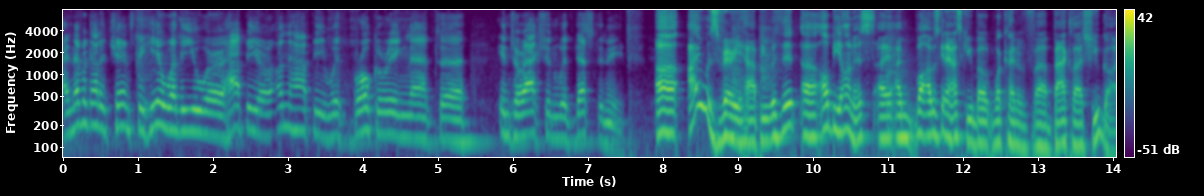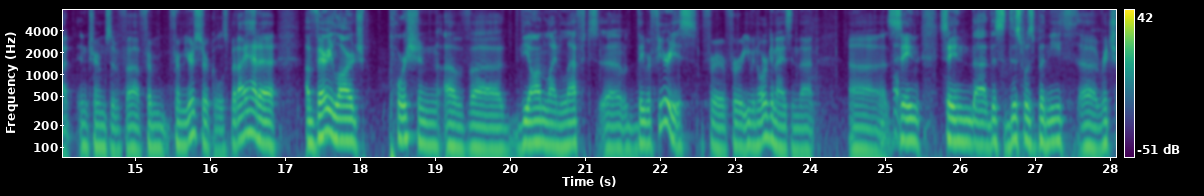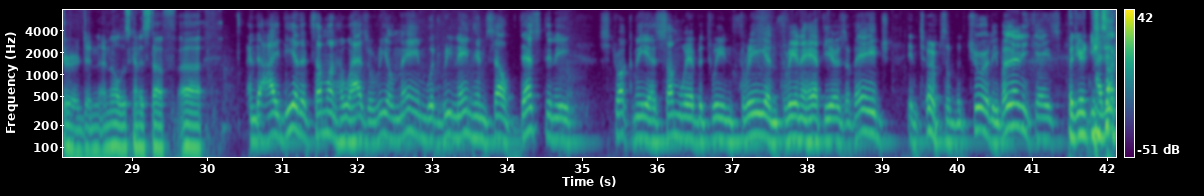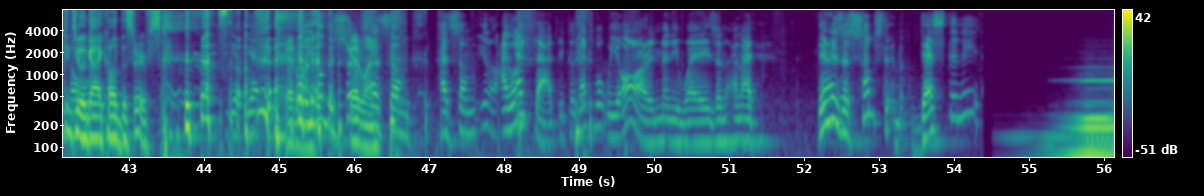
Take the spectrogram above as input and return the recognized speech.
I never got a chance to hear whether you were happy or unhappy with brokering that uh, interaction with Destiny. Uh, I was very happy with it. Uh, I'll be honest. I, am well. I was going to ask you about what kind of uh, backlash you got in terms of uh, from from your circles, but I had a a very large portion of uh, the online left. They were furious for for even organizing that. Uh, saying saying uh, this this was beneath uh, Richard and, and all this kind of stuff. Uh, and the idea that someone who has a real name would rename himself Destiny struck me as somewhere between three and three and a half years of age in terms of maturity. But in any case, but you're you're talking to a guy called the Serfs. so. Yeah, yeah. Good well, You know, the Serfs has some has some. You know, I like that because that's what we are in many ways, and and I there is a substance destiny.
